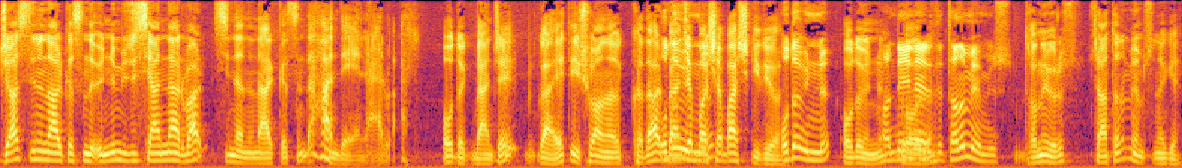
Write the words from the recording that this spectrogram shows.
Justin'in arkasında ünlü müzisyenler var. Sinan'ın arkasında Hande Yener var. O da bence gayet iyi. Şu ana kadar O da bence ünlü. başa baş gidiyor. O, O da ünlü. da ünlü. Hande. Yener'i de tanımıyor muyuz? Tanıyoruz. Sen tanımıyor musun Ege?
